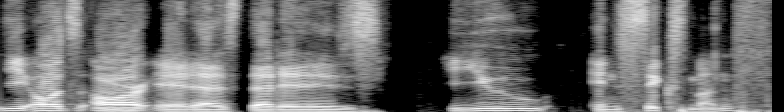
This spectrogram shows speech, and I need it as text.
the odds are it is that it is you in six months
